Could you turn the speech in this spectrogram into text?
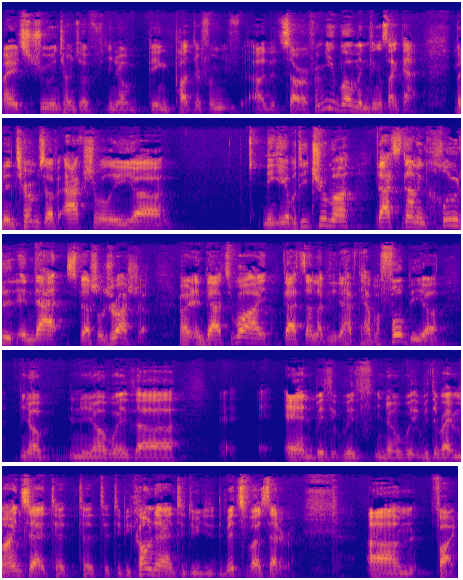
right? It's true in terms of you know being putter from uh, the tzara from yibum and things like that. But in terms of actually uh, being able to eat truma, that's not included in that special drasha, right? And that's why that's not enough. You have to have a phobia, you know, you know with. Uh, and with, with, you know, with, with the right mindset to, to, to, to be kona and to do the mitzvah, etc. Um, fine.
